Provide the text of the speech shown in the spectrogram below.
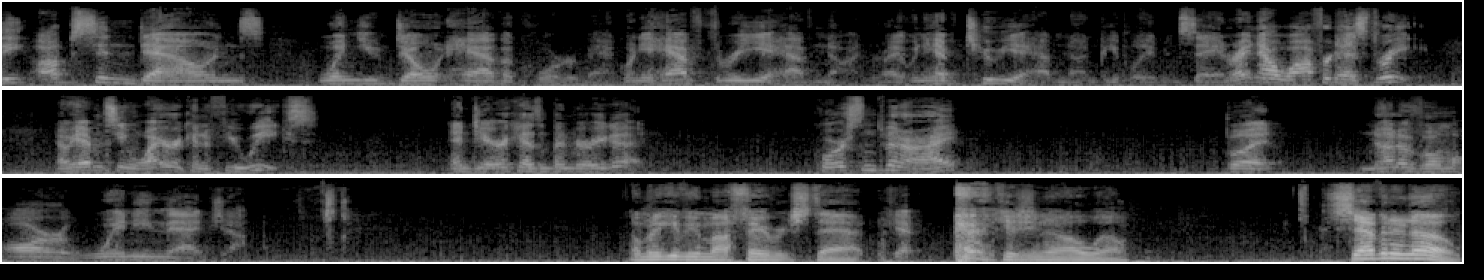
the ups and downs when you don't have a quarterback. When you have three, you have none. Right? When you have two, you have none. People even say. And right now, Wofford has three. Now we haven't seen Wyrick in a few weeks, and Derek hasn't been very good. Corson's been all right, but none of them are winning that job. I'm going to give you my favorite stat Okay. because you know I will. Seven and zero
